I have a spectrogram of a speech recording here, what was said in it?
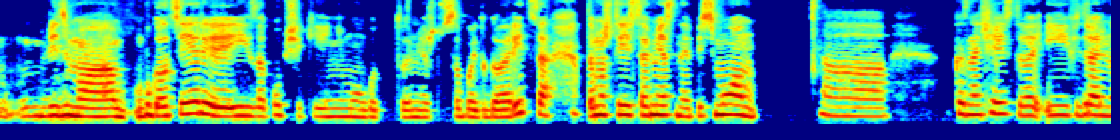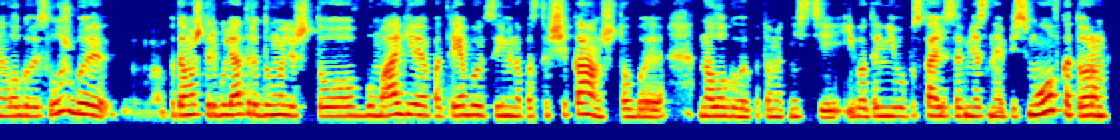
видимо, бухгалтерия и закупщики не могут между собой договориться, потому что есть совместное письмо а, казначейства и Федеральной налоговой службы, потому что регуляторы думали, что в бумаге потребуется именно поставщикам, чтобы налоговые потом отнести. И вот они выпускали совместное письмо, в котором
